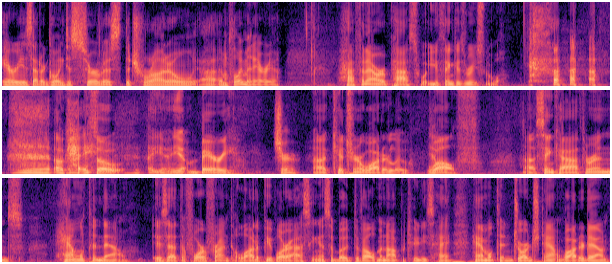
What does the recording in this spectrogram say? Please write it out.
areas that are going to service the Toronto uh, employment area? half an hour past what you think is reasonable. Okay. So, uh, you know, Barrie, Sure. uh, Kitchener Waterloo, Guelph, uh, St. Catharines, Hamilton now is at the forefront. A lot of people are asking us about development opportunities. Ha- Hamilton, Georgetown, Waterdown.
